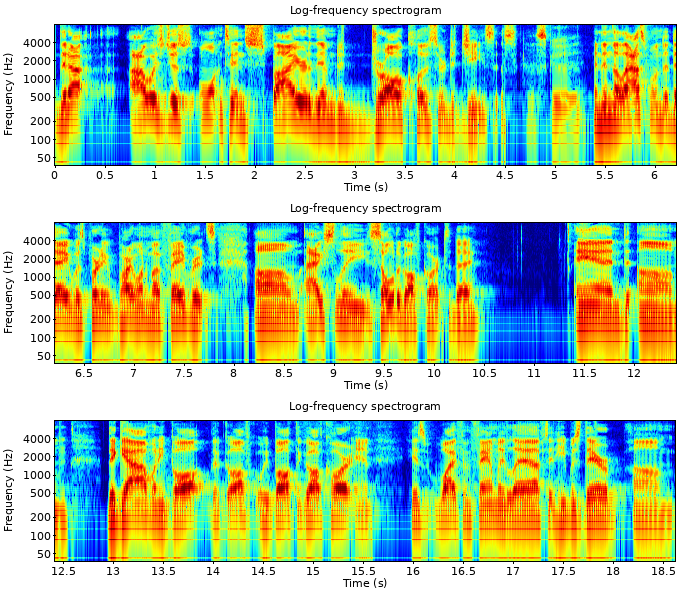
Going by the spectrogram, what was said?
that I I was just wanting to inspire them to draw closer to Jesus. That's good. And then the last one today was pretty probably one of my favorites. Um, I actually sold a golf cart today, and um, the guy when he bought the golf, we bought the golf cart, and his wife and family left, and he was there. Um,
